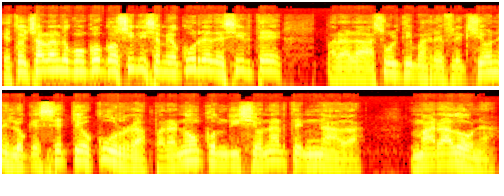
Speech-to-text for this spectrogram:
estoy charlando con Coco Silly y se me ocurre decirte para las últimas reflexiones lo que se te ocurra para no condicionarte en nada. Maradona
